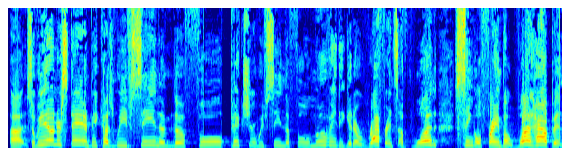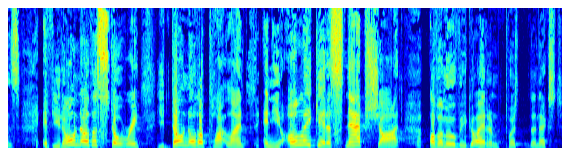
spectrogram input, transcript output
uh, so we understand because we've seen the, the, full picture, we've seen the full movie to get a reference of one single frame. But what happens if you don't know the story, you don't know the plot line, and you only get a snapshot of a movie? Go ahead and put the next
